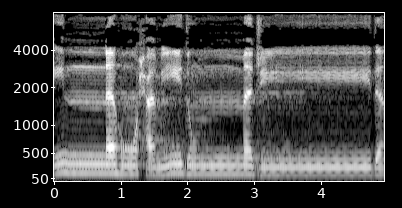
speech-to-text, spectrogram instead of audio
إنه حميد مجيد.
